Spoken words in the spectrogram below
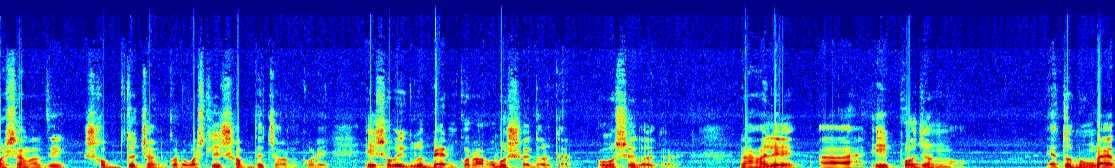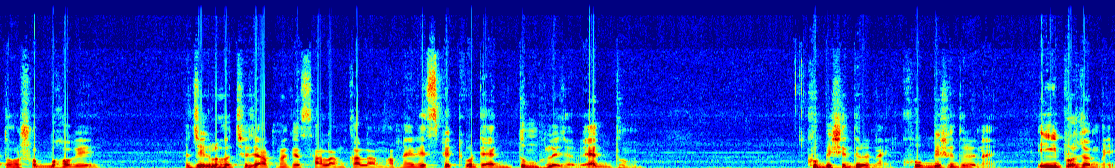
অসামাজিক শব্দ চয়ন করে, অশ্লীল শব্দ চয়ন করে, এইসব এগুলো ব্যান করা অবশ্যই দরকার অবশ্যই দরকার। না হলে এই প্রজন্ম এত নোংরা, এত অসভ্য হবে যেগুলো হচ্ছে যে আপনাকে সালাম, কালাম আপনার রেসপেক্ট করতে একদম ভুলে যাবে, একদম। খুব বেশি দূরে নাই, খুব বেশি দূরে নাই। এই প্রজন্মেই।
